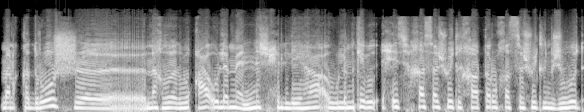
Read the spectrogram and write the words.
ما نقدروش آه ناخذوا هذه البقعة ولا ما عندناش حل ليها أو ما حيت خاصها شوية الخاطر وخاصها شوية المجهود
